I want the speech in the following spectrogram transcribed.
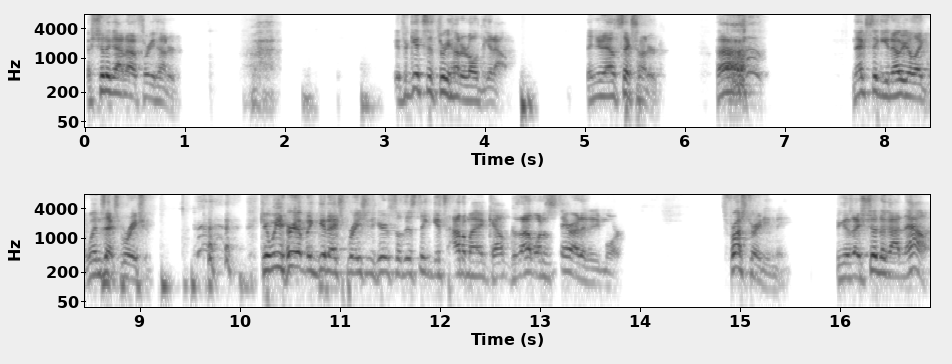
I should have gotten out 300. If it gets to 300, I'll get out. Then you're down 600. Ah. Next thing you know, you're like, when's expiration? Can we hurry up and get expiration here so this thing gets out of my account because I don't want to stare at it anymore? It's frustrating me because I should have gotten out.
